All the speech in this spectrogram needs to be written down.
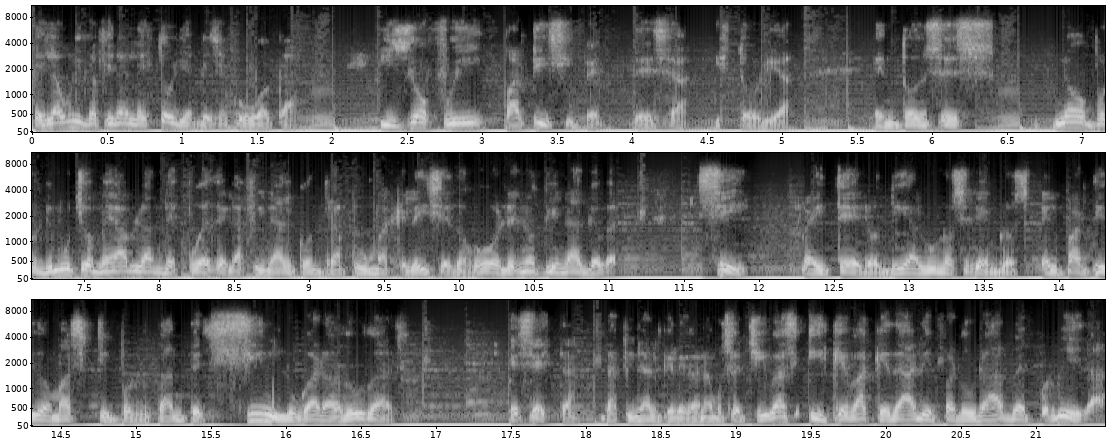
es la única final en la historia que se jugó acá y yo fui partícipe de esa historia. Entonces, no, porque muchos me hablan después de la final contra Pumas que le hice dos goles, no tiene nada que ver. Sí, reitero, di algunos ejemplos. El partido más importante, sin lugar a dudas, es esta, la final que le ganamos a Chivas y que va a quedar y perdurar de por vida.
